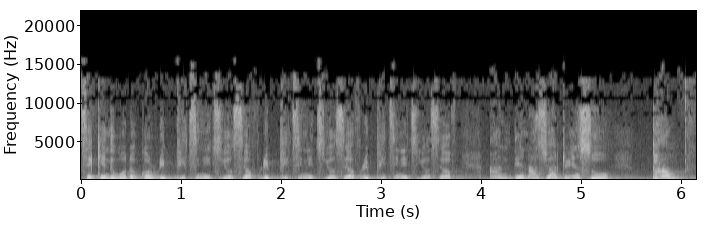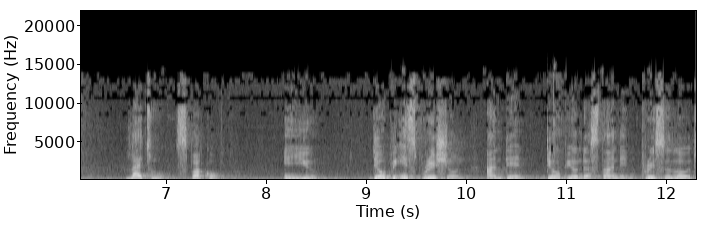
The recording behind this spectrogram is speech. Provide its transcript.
taking the word of God, repeating it to yourself, repeating it to yourself, repeating it to yourself, and then as you are doing so, pam, light will sparkle in you. There will be inspiration, and then there will be understanding. Praise the Lord.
